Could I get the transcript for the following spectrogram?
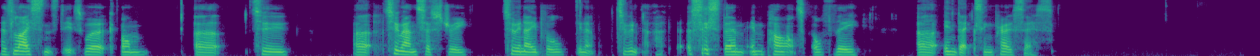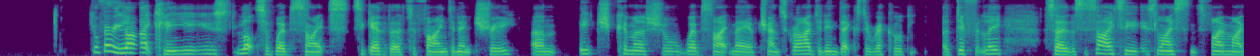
has licensed its work on uh, to uh, to Ancestry to enable, you know, to assist them in part of the uh, indexing process. you'll very likely use lots of websites together to find an entry. Um, each commercial website may have transcribed and indexed a record uh, differently. So the society is licensed by My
